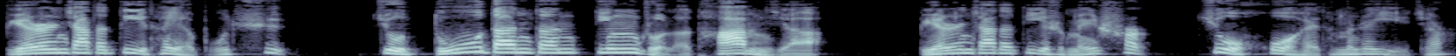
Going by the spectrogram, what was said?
别人家的地他也不去，就独单单盯准了他们家。别人家的地是没事就祸害他们这一家。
